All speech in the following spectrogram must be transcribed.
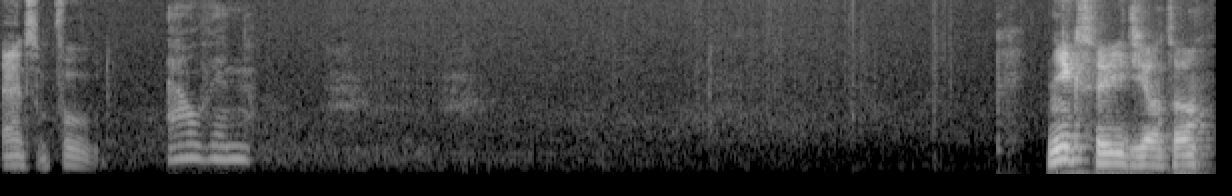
And some food. Alvin, Nikt, ty idioto.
